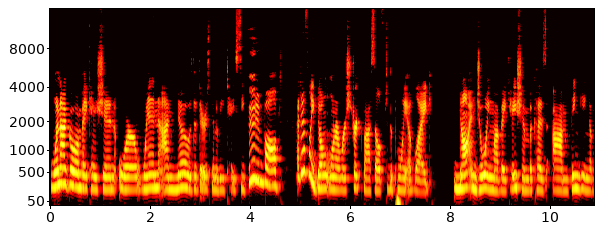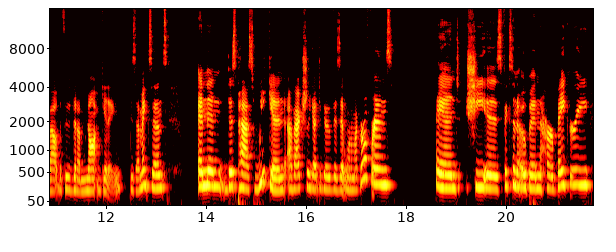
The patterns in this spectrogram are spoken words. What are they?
when I go on vacation or when I know that there's going to be tasty food involved, I definitely don't want to restrict myself to the point of like not enjoying my vacation because I'm thinking about the food that I'm not getting. Does that make sense? And then this past weekend, I've actually got to go visit one of my girlfriends, and she is fixing to open her bakery.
